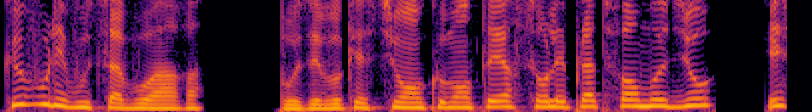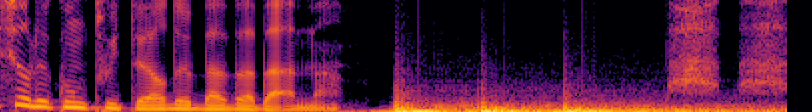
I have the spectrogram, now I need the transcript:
Que voulez-vous savoir? Posez vos questions en commentaire sur les plateformes audio et sur le compte Twitter de Bababam. Bababam.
